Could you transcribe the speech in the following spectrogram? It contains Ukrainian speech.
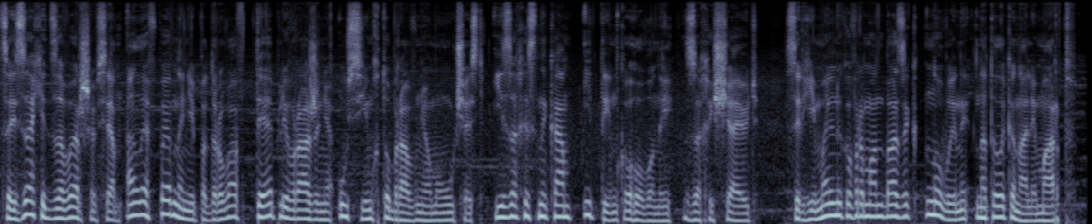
Цей захід завершився, але впевнені подарував теплі враження усім, хто брав в ньому участь, і захисникам, і тим, кого вони захищають. Сергій Мельников, Роман Базик. Новини на телеканалі Март.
